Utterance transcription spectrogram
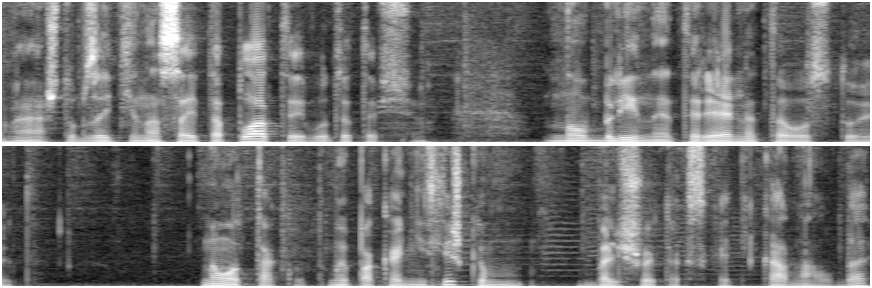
а, чтобы зайти на сайт оплаты, вот это все. Но, блин, это реально того стоит. Ну, вот так вот. Мы пока не слишком большой, так сказать, канал, да.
